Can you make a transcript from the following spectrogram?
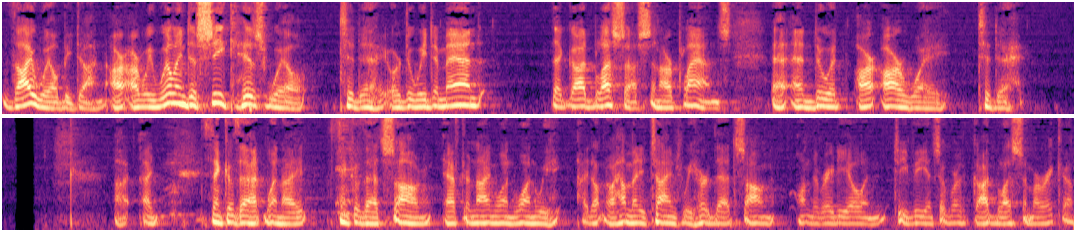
thy will be done? Are, are we willing to seek his will today? Or do we demand that God bless us in our plans and, and do it our, our way today? I, think of that when I think of that song after 911. We, I don't know how many times we heard that song on the radio and TV and so forth. God bless America.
